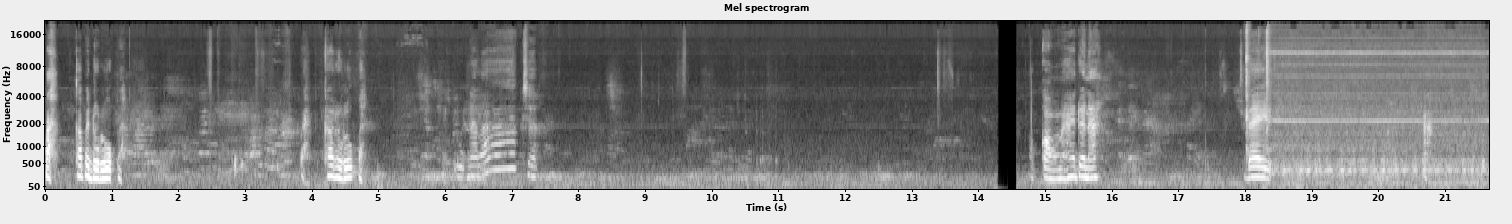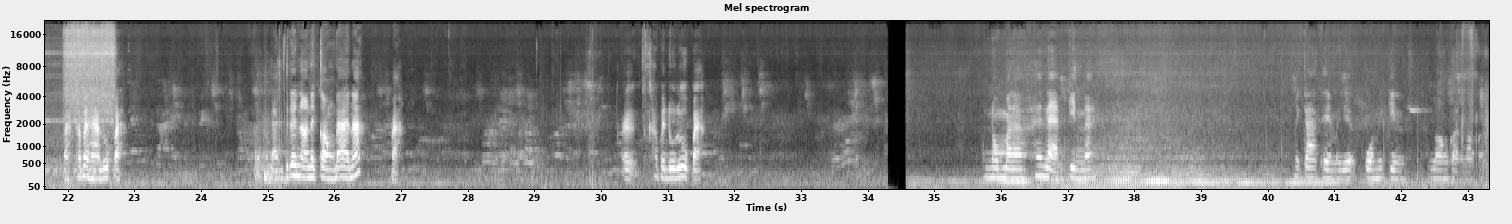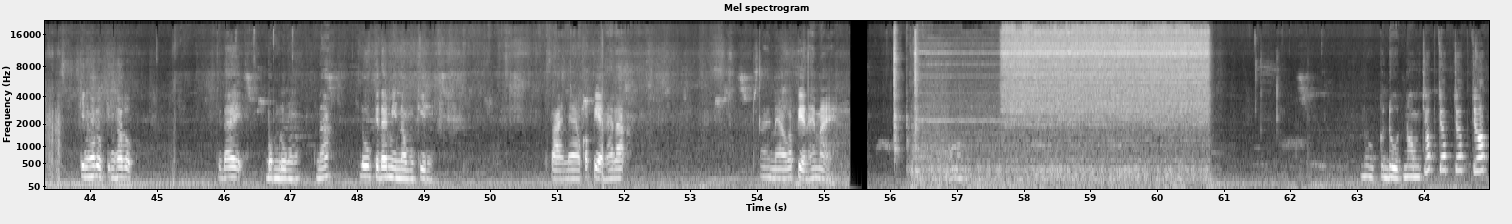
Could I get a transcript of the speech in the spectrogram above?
ไปเข้าไปดูลูกไปไปเข้าดูลูกไปลูกน่ารักเชียวเอา กล่องมาให้ด้วยนะ จะได้อะไปเข้าไปหาลูกปแหลมจะได้นอนในกล่องได้นะไปเออเข้าไปดูลูกปเอานมมาให้แหลมกินนะ ไม่กล้าเทมาเยอะกลัวไม่กิน ลองก่อนลองก่อน กินข้าวลูกกินข้าวลูก จะได้บำรุงนะ ลูกจะได้มีนมกิน สายแมวก็เปลี่ยนให้ละสายแมวก็เปลี่ยนให้ใหม่ลูกกระดูดนมจบจบจบจบ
